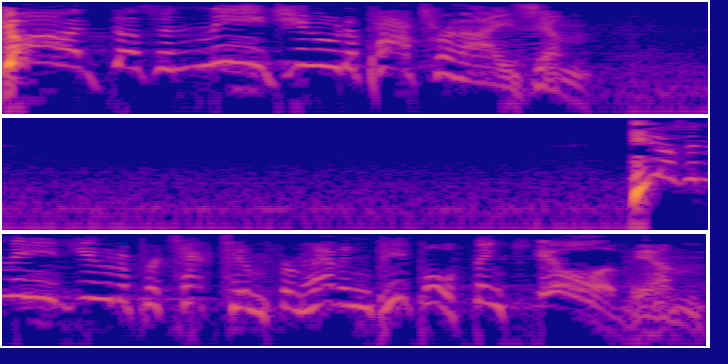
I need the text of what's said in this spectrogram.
God doesn't need you to patronize him. He doesn't need you to protect him from having people think ill of him.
